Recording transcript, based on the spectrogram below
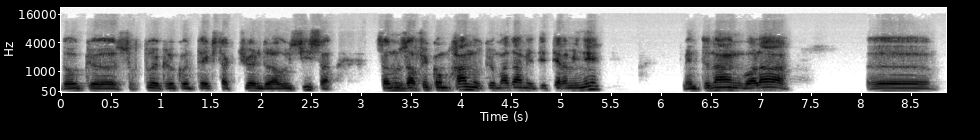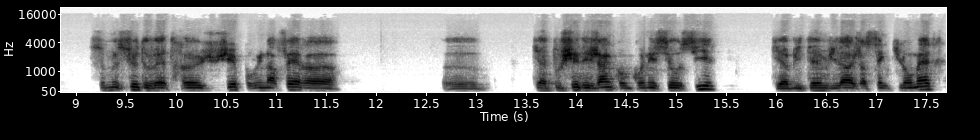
Donc, euh, surtout avec le contexte actuel de la Russie, ça, ça nous a fait comprendre que Madame est déterminée. Maintenant, voilà, ce monsieur devait être jugé pour une affaire qui a touché des gens qu'on connaissait aussi, qui habitaient un village à 5 kilomètres.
